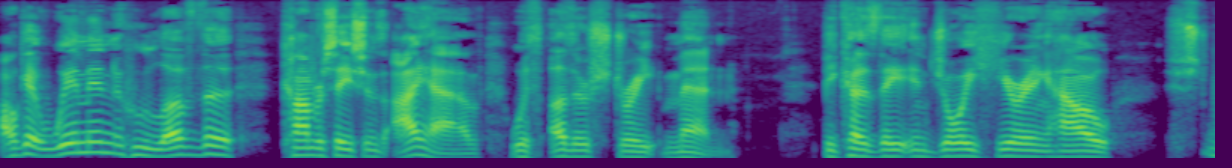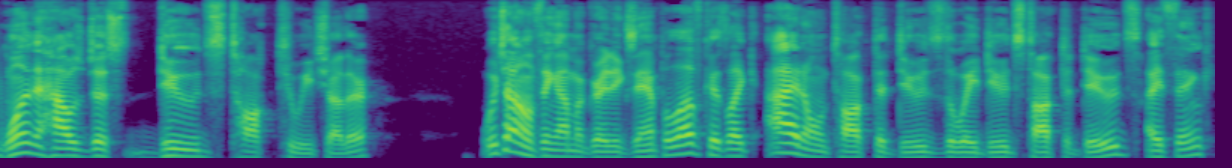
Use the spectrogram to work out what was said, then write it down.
I'll get women who love the conversations I have with other straight men because they enjoy hearing how one how just dudes talk to each other which i don't think i'm a great example of because like i don't talk to dudes the way dudes talk to dudes i think.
